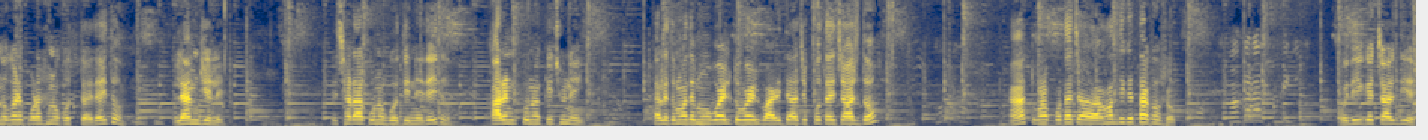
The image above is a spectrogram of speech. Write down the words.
অন্ধকারে পড়াশোনা করতে হয়, তাই তো? ল্যাম্প জেলে। এছাড়া কোনো গতি নেই, তাই তো? কারেন্ট কোনো কিছু নেই। তাহলে তোমাদের মোবাইল টোবাইল বাড়িতে আছে, কোথায় চার্জ দাও? হ্যাঁ তোমরা কোথায় চা- আমার দিকে তাকাও সব। ওইদিকে চার্জ দিয়েছ।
